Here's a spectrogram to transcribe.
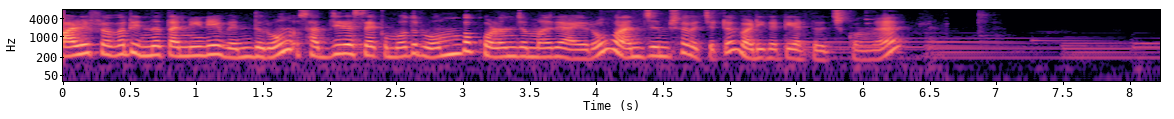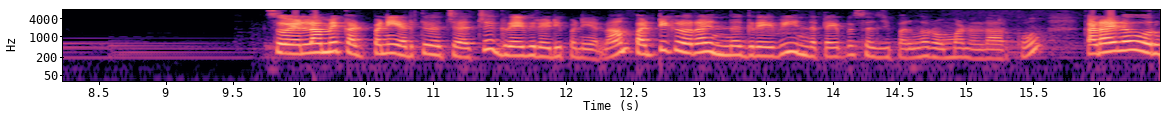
காலிஃப்ளவர் இந்த தண்ணியிலே வெந்துடும் சப்ஜியில் சேர்க்கும் போது ரொம்ப குழஞ்ச மாதிரி ஆயிரும். ஒரு அஞ்சு நிமிஷம் வச்சுட்டு வடிகட்டி எடுத்து வச்சுக்கோங்க. ஸோ எல்லாமே கட் பண்ணி எடுத்து வச்சாச்சு. கிரேவி ரெடி பண்ணிடலாம். பர்டிகுலராக இந்த கிரேவி இந்த டைப்பில் செஞ்சு பாருங்கள் ரொம்ப நல்லாயிருக்கும். கடாயில் ஒரு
